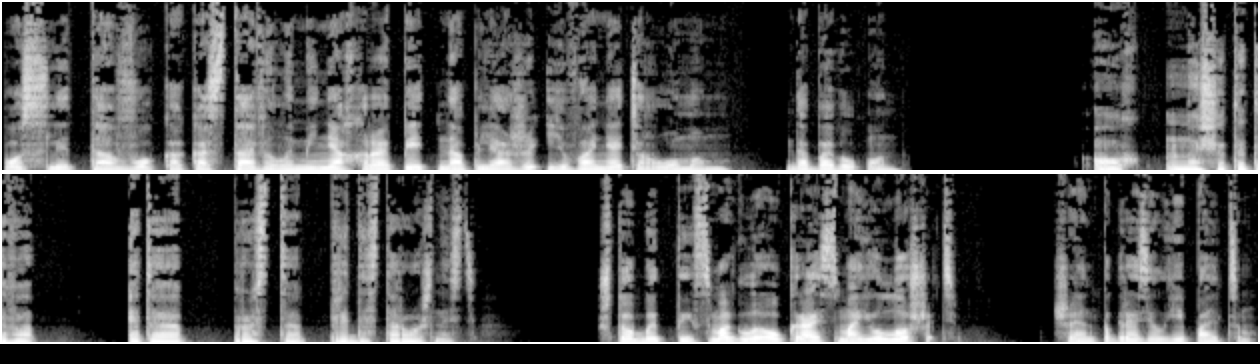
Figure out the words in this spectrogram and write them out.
После того, как оставила меня храпеть на пляже и вонять ромом», — добавил он. «Ох, насчет этого... Это просто предосторожность». «Чтобы ты смогла украсть мою лошадь». Шен погрозил ей пальцем.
